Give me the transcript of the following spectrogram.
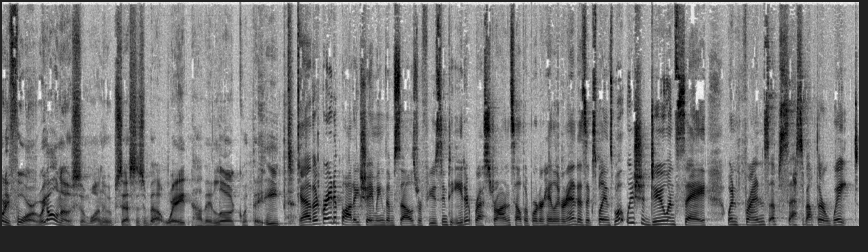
24. We all know someone who obsesses about weight, how they look, what they eat. Yeah, they're great at body shaming themselves, refusing to eat at restaurants. Health reporter Haley Hernandez explains what we should do and say when friends obsess about their weight.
